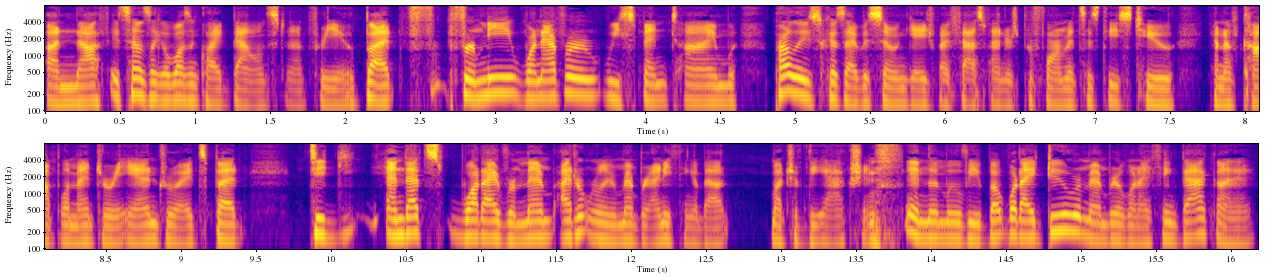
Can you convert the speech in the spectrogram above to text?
enough. It sounds like it wasn't quite balanced enough for you. But f- for me, whenever we spent time, partly it's because I was so engaged by Fassbender's performance as these two kind of complementary androids. But did and that's what I remember. I don't really remember anything about much of the action in the movie, but what I do remember when I think back on it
